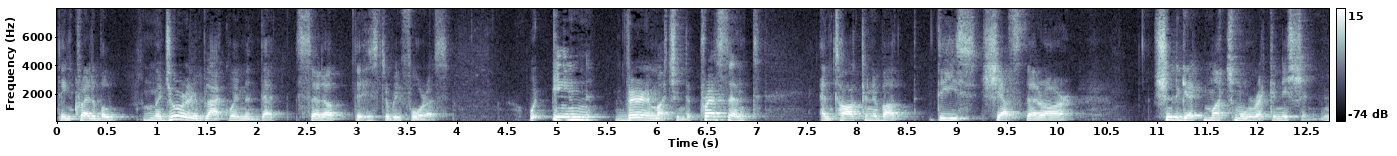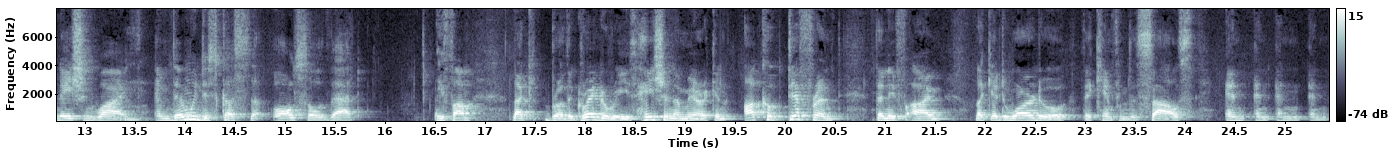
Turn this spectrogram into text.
the incredible majority of black women that set up the history for us. We're in very much in the present and talking about these chefs that are should get much more recognition nationwide. Mm. And then we discussed also that if I'm like Brother Gregory is Haitian American, I cook different than if I'm like Eduardo that came from the South and, and, and, and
